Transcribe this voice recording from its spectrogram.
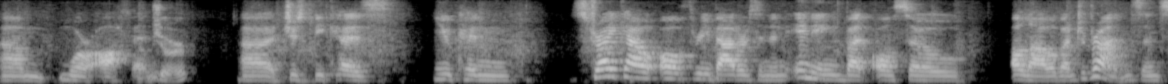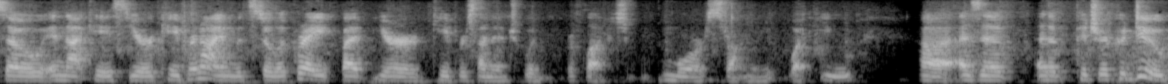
um, more often. Sure. Uh, just because you can strike out all three batters in an inning, but also allow a bunch of runs. And so in that case, your K per nine would still look great, but your K percentage would reflect more strongly what you uh, as a as a pitcher could do.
